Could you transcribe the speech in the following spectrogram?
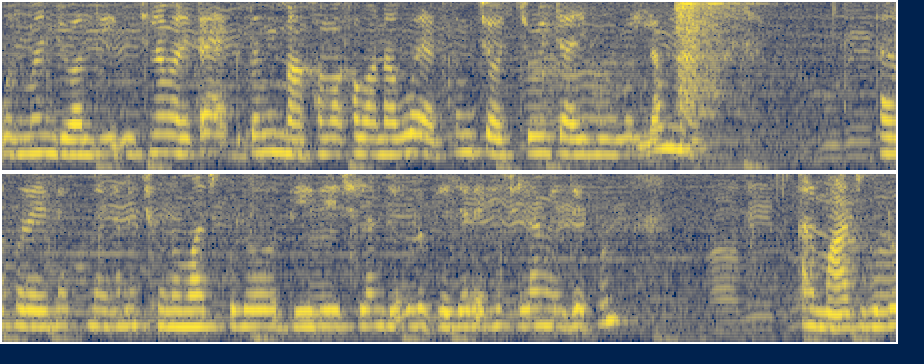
পরিমাণ জল দিয়ে দিয়েছিলাম, আর এটা একদমই মাখা মাখা বানাবো, একদম চচ্চড়ি টাইপের বললাম না। তারপরে দেখুন এখানে চুনো মাছগুলো দিয়ে দিয়েছিলাম, যেগুলো ভেজে রেখেছিলাম, এই দেখুন। আর মাছগুলো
